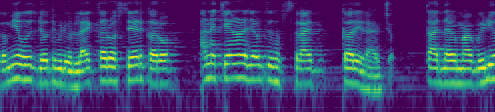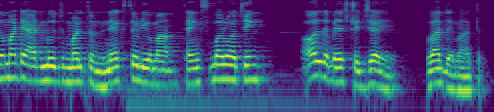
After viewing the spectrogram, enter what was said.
ગમ્યો હોય તો વીડિયો લાઇક કરો શેર કરો અને ચેનલ જરૂરથી સબસ્ક્રાઇબ કરી રાખજો. તો આજના વીડિયો માટે આટલું જ. મળતું નેક્સ્ટ વિડીયોમાં thanks for watching all the best જય વંદે માતરમ.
